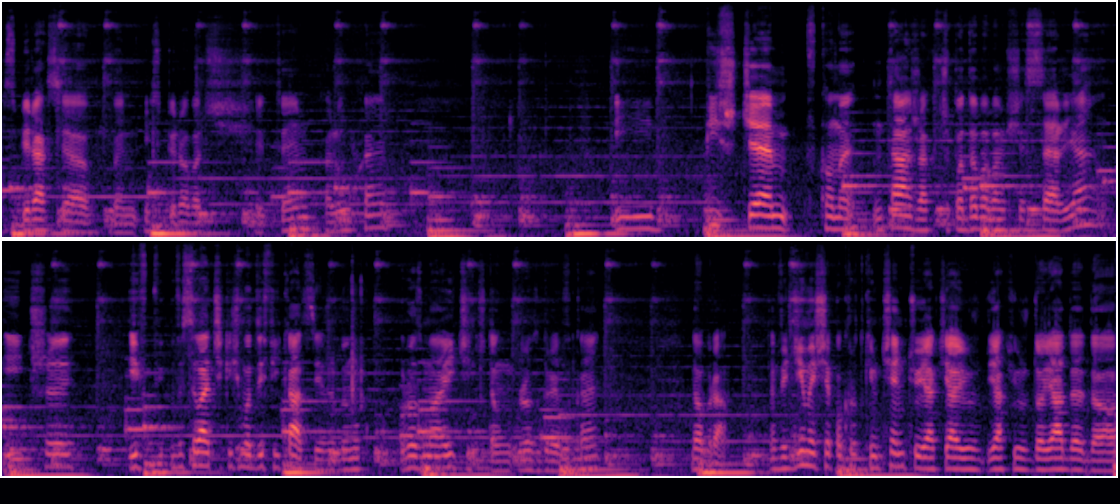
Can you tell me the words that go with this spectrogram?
Inspiracja, będzie inspirować się tym, paluchę. I piszcie w komentarzach, czy podoba wam się seria i czy i w- wysyłajcie jakieś modyfikacje, żeby mógł rozmaicić tą rozgrywkę. Dobra, widzimy się po krótkim cięciu, jak ja już, jak już dojadę do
